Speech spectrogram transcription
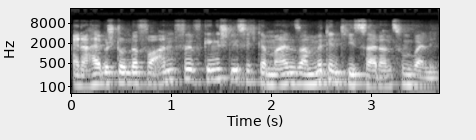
Eine halbe Stunde vor Anpfiff ging es schließlich gemeinsam mit den Teessidern zum Valley.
